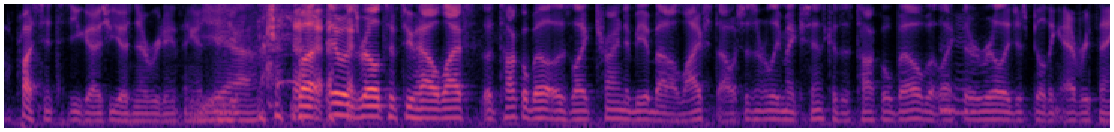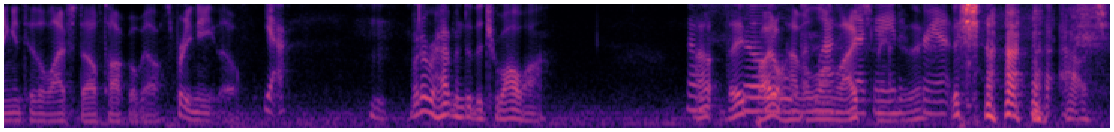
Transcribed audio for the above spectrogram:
I probably sent it to you guys. You guys never read anything I send Yeah. you. but it was relative to how life, uh, Taco Bell is like trying to be about a lifestyle, which doesn't really make sense because it's Taco Bell. But like Mhm. they're really just building everything into the lifestyle of Taco Bell. It's pretty neat though. Yeah, Hmm. Whatever happened to the Chihuahua? That I don't- they so probably don't have a long last lifespan, decade, do they? Grant. They should, ouch.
